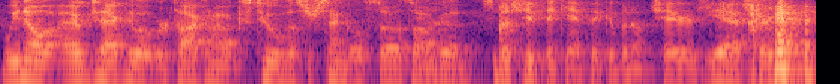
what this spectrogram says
We know exactly what we're talking about because two of us are single, so it's all good. Especially if they can't pick up enough chairs. Yeah, straight up.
